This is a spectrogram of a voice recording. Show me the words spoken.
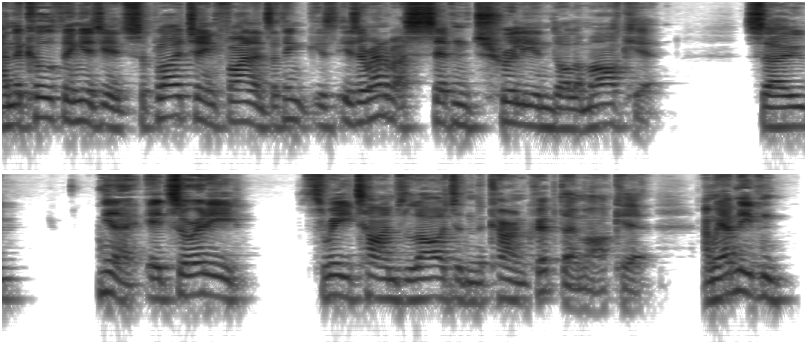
and the cool thing is, yeah, supply chain finance, I think, is, is around about a $7 trillion market. So, you know, it's already three times larger than the current crypto market. And we haven't even,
